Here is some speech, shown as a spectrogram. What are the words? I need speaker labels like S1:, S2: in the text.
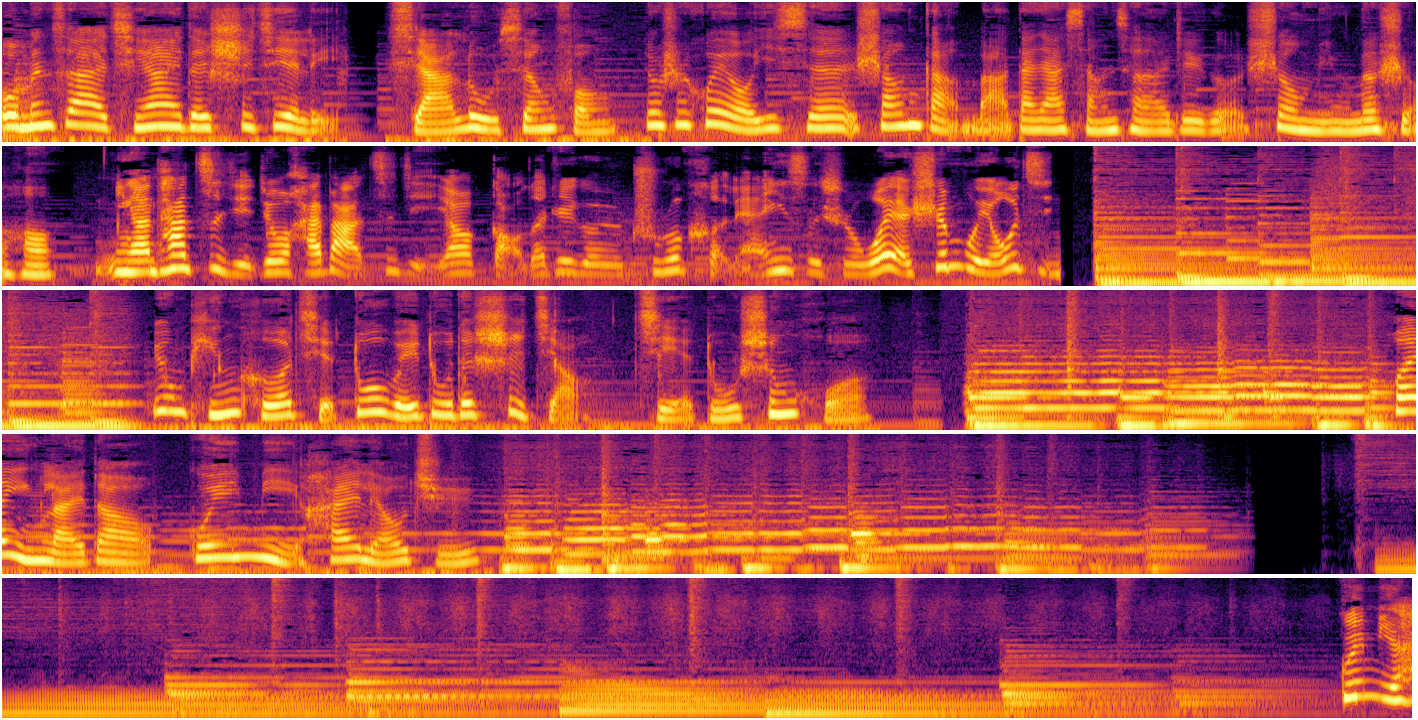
S1: 我们在情爱的世界里狭路相逢，
S2: 就是会有一些伤感吧。大家想起来这个盛名的时候，
S3: 你看他自己就还把自己要搞的这个楚楚可怜，意思是我也身不由己。
S1: 用平和且多维度的视角解读生活，欢迎来到闺蜜嗨聊局。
